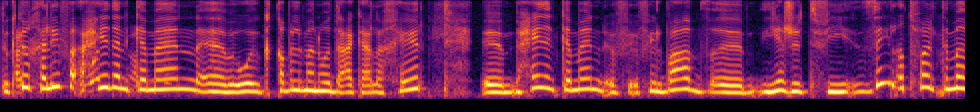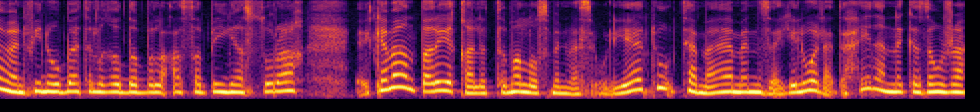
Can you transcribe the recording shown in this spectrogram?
دكتور خليفة أحيانا كمان آه، قبل ما نودعك على خير أحيانا كمان في البعض يجد في زي الأطفال تماما في نوبات الغضب العصبية الصراخ كمان طريقة للتملص من مسؤولياته تماما زي الولد أحيانا أنا كزوجة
